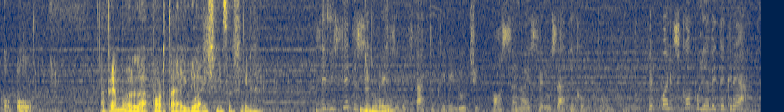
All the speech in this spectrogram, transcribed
oh oh. Apriamo la porta ai guai senza fine. Siete Di nuovo? sorpresi del fatto che le luci possano essere usate come ponti, per quale scopo le avete create?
